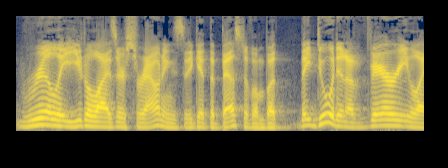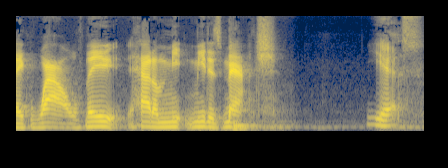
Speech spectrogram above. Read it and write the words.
really utilize their surroundings to get the best of them. But they do it in a very like, wow, they had him meet, meet his match. Yes.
